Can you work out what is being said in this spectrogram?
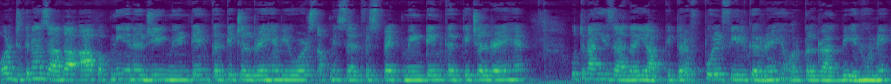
और जितना ज़्यादा आप अपनी एनर्जी मेंटेन करके चल रहे हैं व्यूअर्स अपनी सेल्फ रिस्पेक्ट मेंटेन करके चल रहे हैं, उतना ही ज़्यादा ये आपकी तरफ़ पुल फील कर रहे हैं और कल रात भी इन्होंने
